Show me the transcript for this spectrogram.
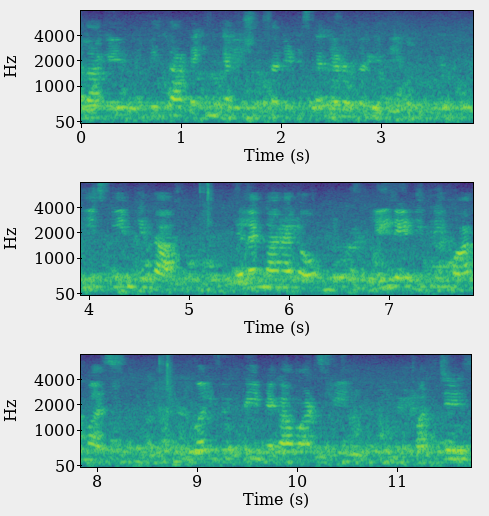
అలాగే మిగతా టెక్నికల్ ఇష్యూస్ అన్ని డిస్కస్ చేయడం జరిగింది. ఈ స్కీమ్ కింద తెలంగాణలో eight eighty three farmers twelve fifty మెగావాట్స్కి పర్చేజ్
